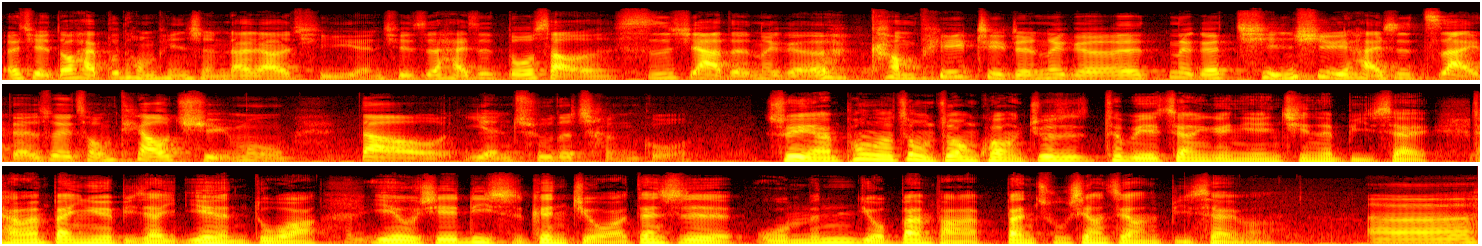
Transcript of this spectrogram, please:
而且都还不同评审大家的起源，其实还是多少私下的那个 compete 的那个那个情绪还是在的，所以从挑曲目到演出的成果。所以啊，碰到这种状况，就是特别像一个年轻的比赛，台湾办音乐比赛也很多啊，也有些历史更久啊。但是我们有办法办出像这样的比赛吗？呃，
